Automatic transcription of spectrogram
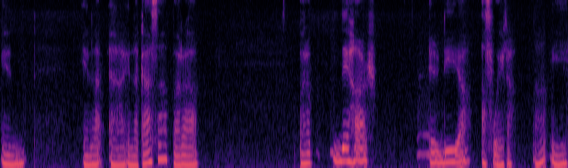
en, la, ah, en la casa para, para dejar el día afuera y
